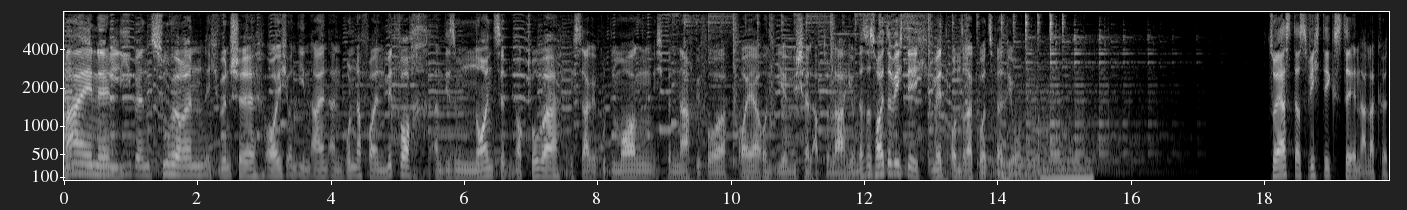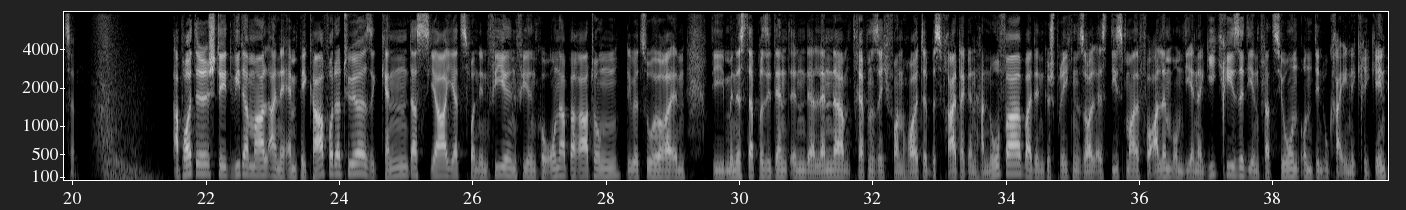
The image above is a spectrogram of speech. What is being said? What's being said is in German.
Meine lieben Zuhörerinnen, ich wünsche euch und Ihnen allen einen wundervollen Mittwoch an diesem 19. Oktober. Ich sage guten Morgen, ich bin nach wie vor euer und ihr Michel Abdullahi und das ist heute wichtig mit unserer Kurzversion. Zuerst das Wichtigste in aller Kürze. Ab heute steht wieder mal eine MPK vor der Tür. Sie kennen das ja jetzt von den vielen, vielen Corona-Beratungen, liebe ZuhörerInnen. Die MinisterpräsidentInnen der Länder treffen sich von heute bis Freitag in Hannover. Bei den Gesprächen soll es diesmal vor allem um die Energiekrise, die Inflation und den Ukraine-Krieg gehen.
